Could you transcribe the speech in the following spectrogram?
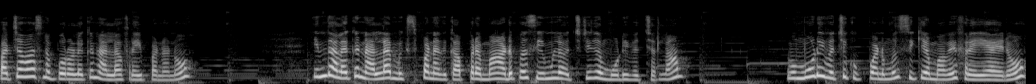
பச்சை வாசனை பொருளுக்கு நல்லா ஃப்ரை பண்ணணும். இந்த அளவுக்கு நல்லா மிக்ஸ் பண்ணதுக்கப்புறமா அடுப்பை சிம்மில் வச்சுட்டு இதை மூடி வச்சிடலாம். நம்ம மூடி வச்சு குக் பண்ணும்போது சீக்கிரமாகவே ஃப்ரை ஆயிடும்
